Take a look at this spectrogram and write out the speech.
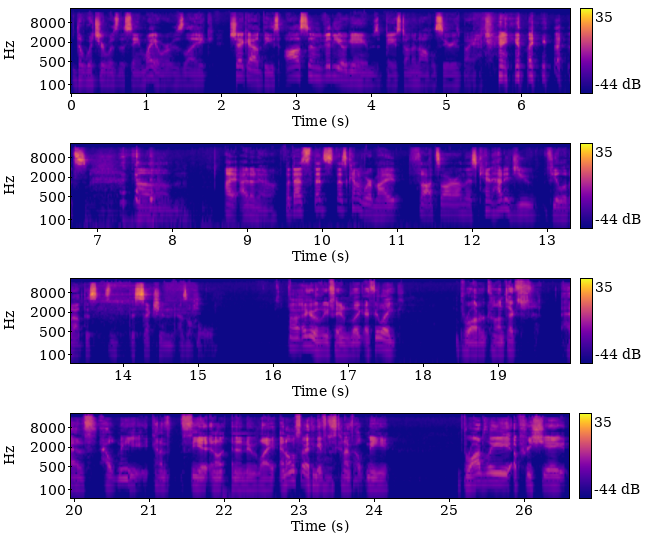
The Witcher was the same way, where it was like, check out these awesome video games based on a novel series by Andre. like that's, um, I I don't know, but that's that's that's kind of where my thoughts are on this. Ken, how did you feel about this this section as a whole? Uh, I get what you're saying. Like, I feel like broader context has helped me kind of see it in a, in a new light, and also I think it's just kind of helped me broadly appreciate.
